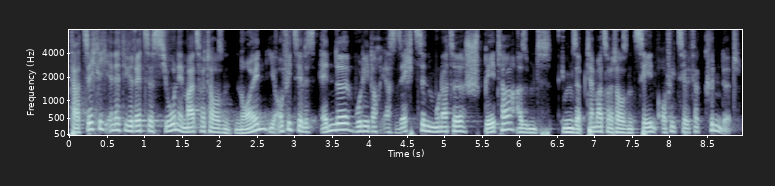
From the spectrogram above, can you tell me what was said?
Tatsächlich endete die Rezession im Mai 2009. Ihr offizielles Ende wurde jedoch erst 16 Monate später, also im September 2010, offiziell verkündet.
